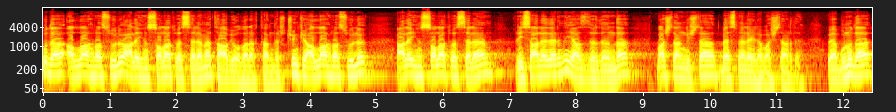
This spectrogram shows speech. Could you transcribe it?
Bu da Allah Resulü aleyhissalatü vesselam'e tabi olaraktandır. Çünkü Allah Resulü aleyhissalatü vesselam risalelerini yazdırdığında başlangıçta besmele ile başlardı. Ve bunu da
